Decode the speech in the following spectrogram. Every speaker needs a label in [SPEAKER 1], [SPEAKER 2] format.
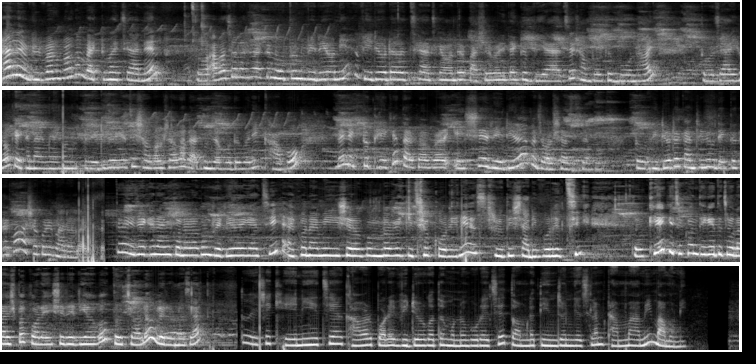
[SPEAKER 1] Hello everyone welcome back to my channel তো আবার চলে আসলাম একটা নতুন ভিডিও নিয়ে। ভিডিওটা হচ্ছে আজকে আমাদের পাশের বাড়িতে একটা বিয়ে আছে, সম্পর্কে বোন হয়। তো যাই হোক, এখানে আমি এখন রেডি হয়ে গেছি সকাল সকাল। এখন যাব ওদের বাড়ি খাব। দেন একটু থেকে তারপর আবার এসে রেডি হয়ে আবার জল সাজতে যাব। তো ভিডিওটা কন্টিনিউ দেখতে থাকো, আশা করি ভালো লাগবে। তো এই যে এখানে আমি কোনো রকম রেডি হয়ে গেছি। এখন আমি সেরকমভাবে কিছু করিনি শ্রুতির শাড়ি পরেছি। তো খেয়ে কিছুক্ষণ থেকে তো চলে আসব পরে এসে রেডি হব। তো চলো বেরোনো যাক। তো এসে খেয়ে নিয়েছি আর খাওয়ার পরে ভিডিওর কথা মনে পড়েছে তো আমরা তিনজন গেছিলাম ঠাম্মা আমি মামুনি।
